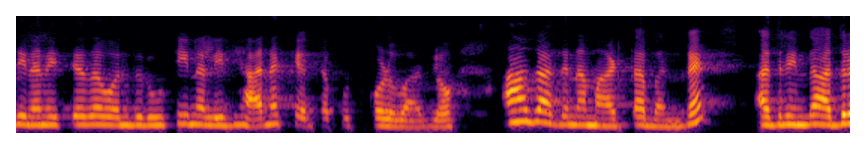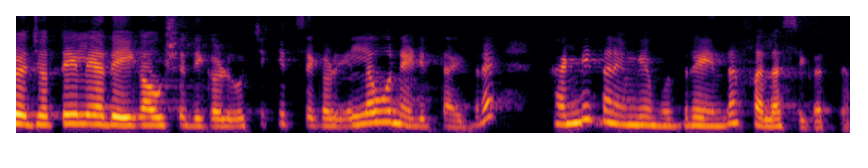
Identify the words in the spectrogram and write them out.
ದಿನನಿತ್ಯದ ಒಂದು ರೂಟೀನ್ ಅಲ್ಲಿ ಧ್ಯಾನಕ್ಕೆ ಅಂತ ಕೂತ್ಕೊಳ್ಳುವಾಗ್ಲೋ, ಆಗ ಅದನ್ನ ಮಾಡ್ತಾ ಬಂದ್ರೆ ಅದರಿಂದ ಅದರ ಜೊತೆಯಲ್ಲಿ ಅದೇ ಈಗ ಔಷಧಿಗಳು, ಚಿಕಿತ್ಸೆಗಳು ಎಲ್ಲವೂ ನಡೀತಾ ಇದ್ರೆ ಖಂಡಿತ ನಿಮ್ಗೆ ಮುದ್ರೆಯಿಂದ ಫಲ ಸಿಗತ್ತೆ.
